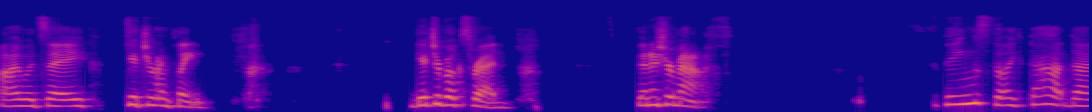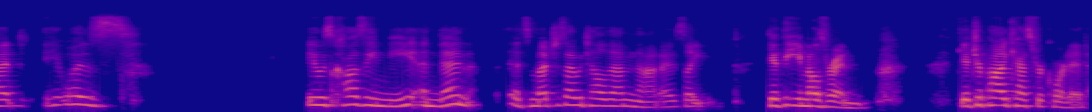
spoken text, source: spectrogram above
I would say get your room clean, get your books read, finish your math. Things like that, that it was, it was causing me. And then as much as I would tell them that, I was like, get the emails written, get your podcast recorded.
